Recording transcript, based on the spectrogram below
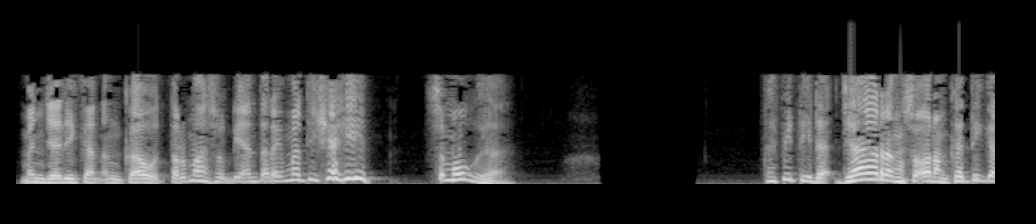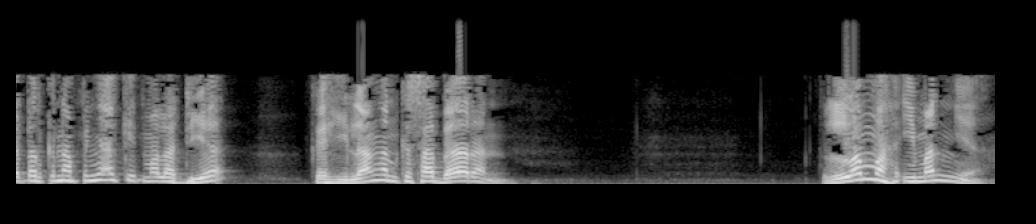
menjadikan engkau termasuk di antara yang mati syahid. Semoga. Tapi tidak jarang seorang ketika terkena penyakit malah dia kehilangan kesabaran. Lemah imannya.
